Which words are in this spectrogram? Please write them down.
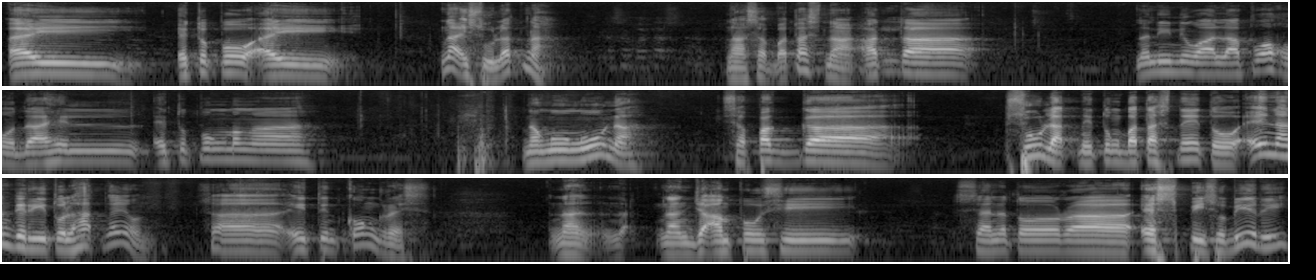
ay ito po ay naisulat na nasa batas na. At ah, naniniwala po ako dahil ito pong mga nangunguna sa pag ah, sulat nitong batas na ito, eh nandirito lahat ngayon sa 18th Congress. Na, na, nandiyan po si Senator ah, SP Subiri,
